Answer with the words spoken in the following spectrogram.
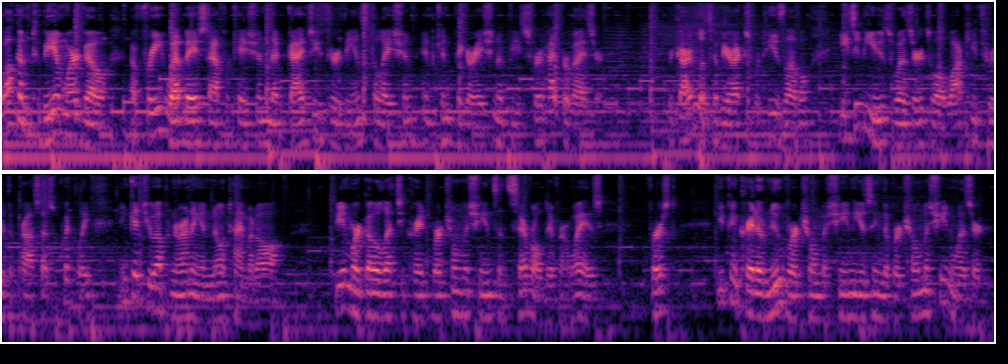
Welcome to VMware Go, a free web-based application that guides you through the installation and configuration of vSphere Hypervisor. Regardless of your expertise level, easy-to-use wizards will walk you through the process quickly and get you up and running in no time at all. VMware Go lets you create virtual machines in several different ways. First, you can create a new virtual machine using the Virtual Machine Wizard.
